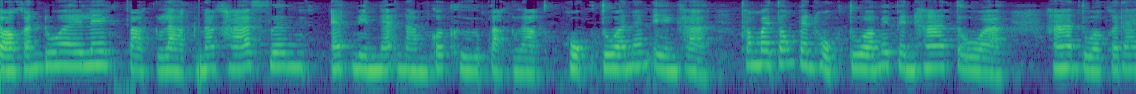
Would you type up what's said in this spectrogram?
ต่อกันด้วยเลขปักหลักนะคะ ซึ่งแอดมินแนะนำก็คือปักหลัก 6 ตัวนั่นเองค่ะทำไมต้องเป็น 6 ตัวไม่เป็น 5 ตัว 5 ตัวก็ได้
